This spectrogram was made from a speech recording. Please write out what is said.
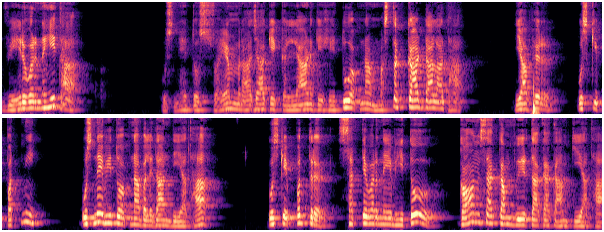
वीरवर नहीं था? उसने तो स्वयं राजा के कल्याण के हेतु अपना मस्तक काट डाला था, या फिर उसकी पत्नी, उसने भी तो अपना बलिदान दिया था। उसके पुत्र सत्यवर ने भी तो कौन सा कम वीरता का काम किया था?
